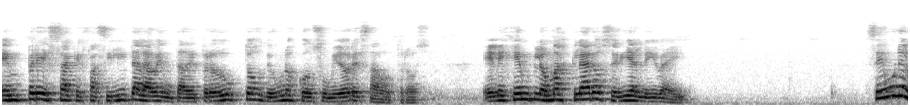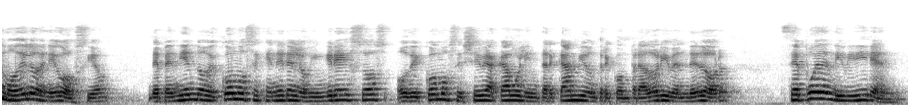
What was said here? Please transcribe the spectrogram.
empresa que facilita la venta de productos de unos consumidores a otros. El ejemplo más claro sería el de eBay. Según el modelo de negocio, dependiendo de cómo se generen los ingresos o de cómo se lleve a cabo el intercambio entre comprador y vendedor, se pueden dividir en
